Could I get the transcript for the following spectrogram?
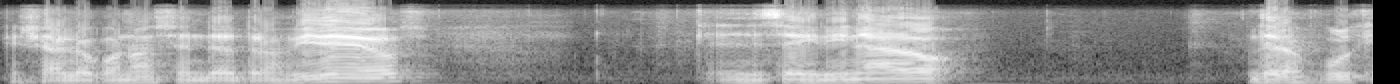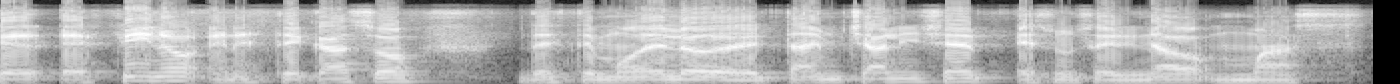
que ya lo conocen de otros videos. El segrinado de los bullheads es fino, en este caso de este modelo del Time Challenger es un serinado más,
